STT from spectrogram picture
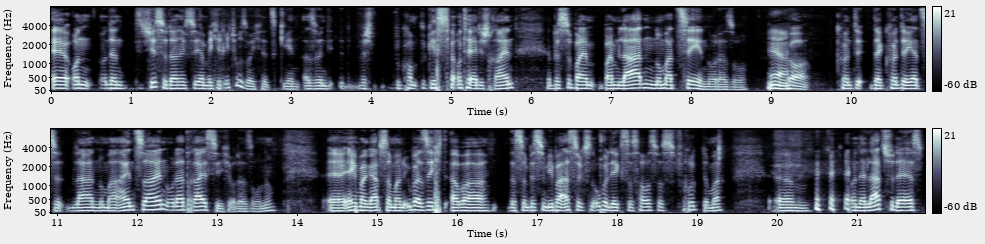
äh, und, und dann stehst du da und denkst du, ja, in welche Richtung soll ich jetzt gehen? Also die, du, komm, du gehst da unterirdisch rein, dann bist du beim, beim Laden Nummer 10 oder so. Ja. Ja, könnte, der könnte jetzt Laden Nummer 1 sein oder 30 oder so, ne? Äh, irgendwann gab es da mal eine Übersicht, aber das ist so ein bisschen wie bei Asterix und Obelix, das Haus, was Verrückte macht. Ähm, und dann ladst du da erst,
